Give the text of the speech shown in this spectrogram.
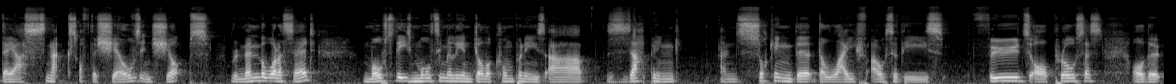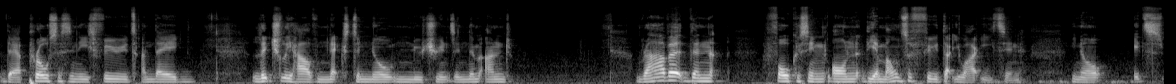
they are snacks off the shelves in shops remember what I said most of these multi-million dollar companies are zapping and sucking the, the life out of these foods or process or the, they're processing these foods and they literally have next to no nutrients in them. And rather than focusing on the amount of food that you are eating you know it's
